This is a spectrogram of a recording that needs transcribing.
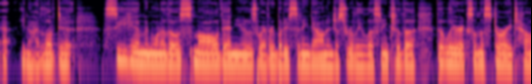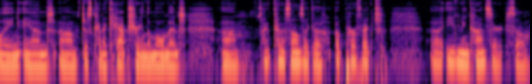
uh, you know, I'd love to see him in one of those small venues where everybody's sitting down and just really listening to the the lyrics and the storytelling and um, just kind of capturing the moment. Um, kind of sounds like a, a perfect uh, evening concert. So,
